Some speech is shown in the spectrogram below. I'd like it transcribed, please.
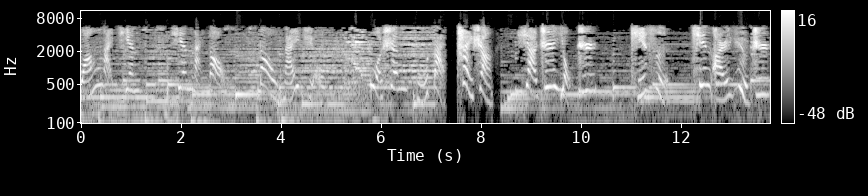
王乃天，天乃道。道乃身不殆，太上下之有之；其次亲而誉之；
